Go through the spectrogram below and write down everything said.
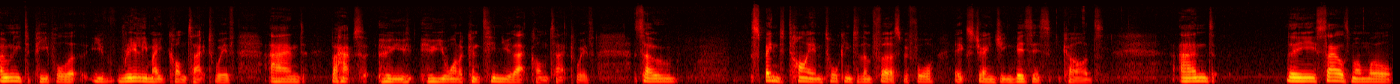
only to people that you've really made contact with and perhaps who you, who you want to continue that contact with. So spend time talking to them first before exchanging business cards. And the salesman will,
